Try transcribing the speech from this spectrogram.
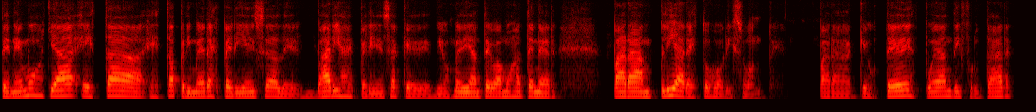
tenemos ya esta, esta primera experiencia de varias experiencias que Dios mediante vamos a tener para ampliar estos horizontes, para que ustedes puedan disfrutar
